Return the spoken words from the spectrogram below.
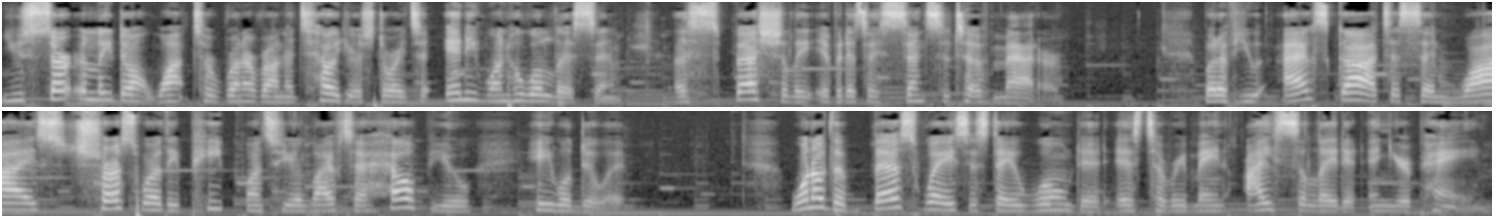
You certainly don't want to run around and tell your story to anyone who will listen, especially if it is a sensitive matter. But if you ask God to send wise, trustworthy people into your life to help you, He will do it. One of the best ways to stay wounded is to remain isolated in your pain.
